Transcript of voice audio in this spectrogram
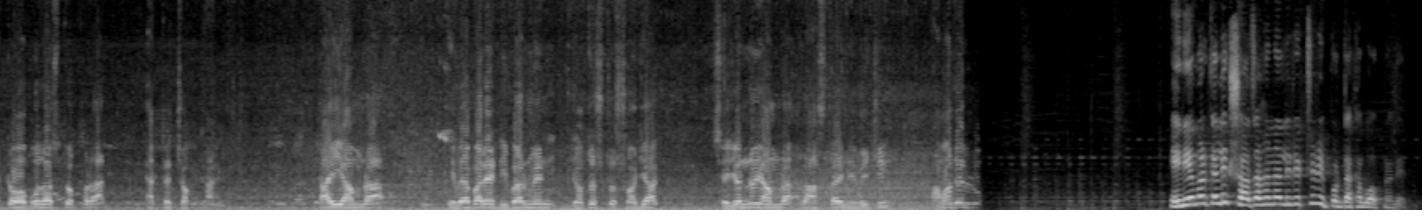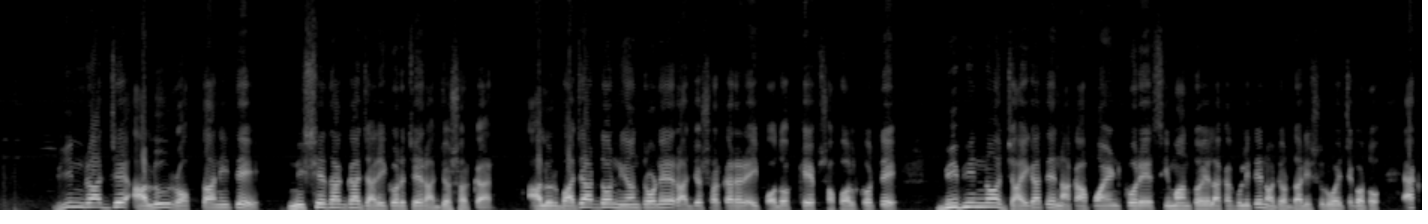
একটা অপদস্থ করার একটা চক্রান্ত। তাই আমরা এ ব্যাপারে ডিপার্টমেন্ট যথেষ্ট সজাগ সেজন্যই আমরা রাস্তায় নেমেছি। আমাদের লোক এ নিয়ে আমার কালিক শাহজাহান আলীর একটি রিপোর্ট দেখাবো আপনাদের। ভিন রাজ্যে আলু রপ্তানিতে নিষেধাজ্ঞা জারি করেছে রাজ্য সরকার। আলুর বাজার দর নিয়ন্ত্রণে রাজ্য সরকারের এই পদক্ষেপ সফল করতে বিভিন্ন জায়গাতে নাকা পয়েন্ট করে সীমান্ত এলাকাগুলিতে নজরদারি শুরু হয়েছে গত এক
